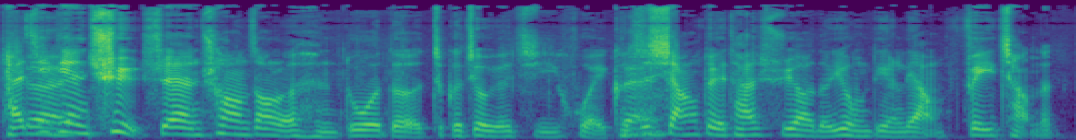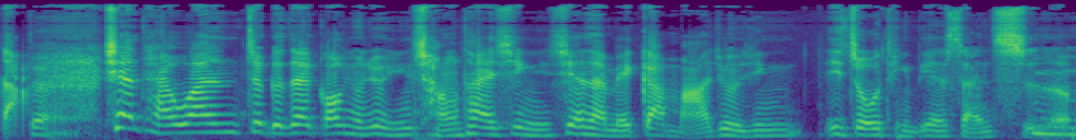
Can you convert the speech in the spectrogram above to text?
台积电去虽然创造了很多的这个就业机会，可是相对它需要的用电量非常的大。对，现在台湾这个在高雄就已经常态性，现在没干嘛就已经一周停电三次了。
